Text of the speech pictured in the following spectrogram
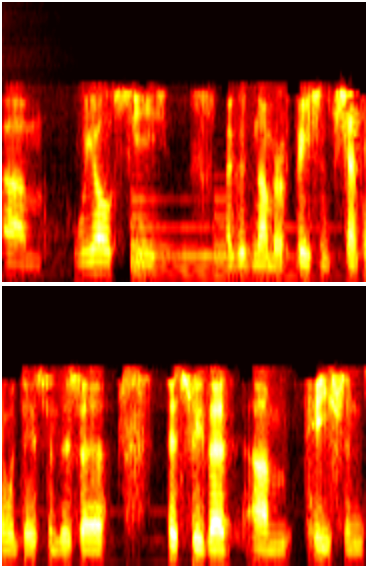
um, we all see a good number of patients presenting with this, and there's a history that um, patients,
